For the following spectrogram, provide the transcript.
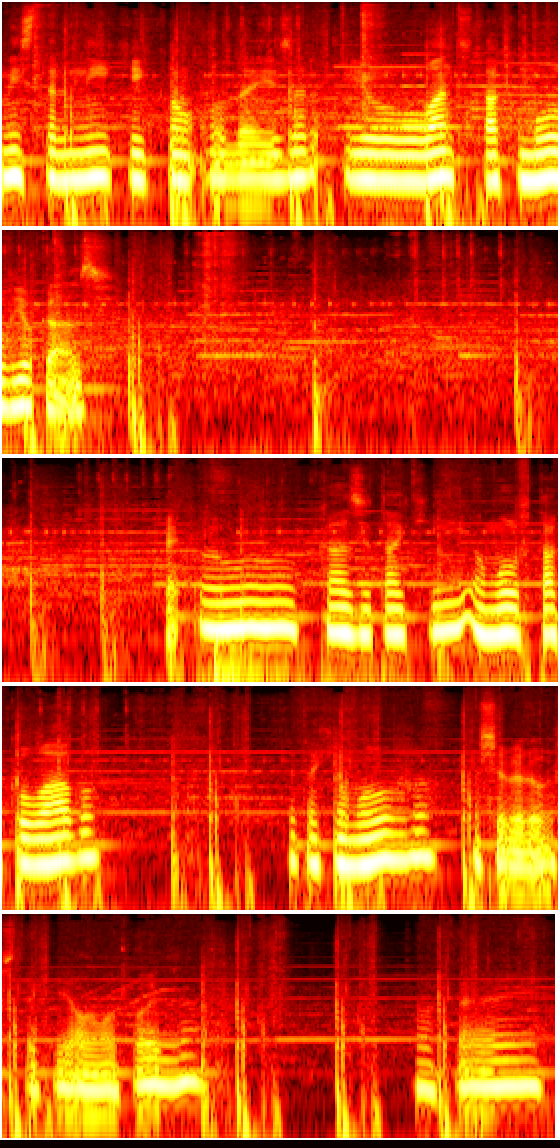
Mr. Nicky com o laser e o Want está com o Move e o Casio. Ok, O Casio está aqui, o Move está com o Abo. Está aqui o Move. Deixa eu ver se tem aqui alguma coisa. Ok.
